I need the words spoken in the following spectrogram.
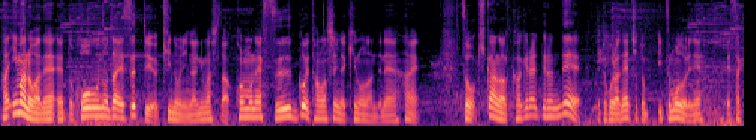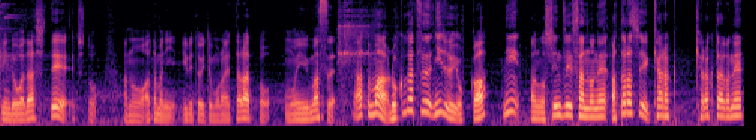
はい、今のがね、えっと、幸運のダイスっていう機能になりました。これもね、すっごい楽しいな機能なんでね、はい。そう、期間が限られてるんで、えっと、これはね、ちょっといつも通りね、先に動画出して、ちょっと、あの、頭に入れといてもらえたらと思います。あと、まあ、6月24日に、あの、真髄さんのね、新しいキャラクキャラクターがね、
